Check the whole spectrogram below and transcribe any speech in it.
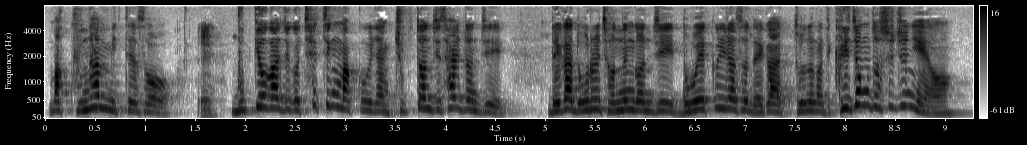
막 군함 밑에서 예. 묶여가지고 채찍 맞고 그냥 죽던지 살던지 내가 노를 젓는 건지 노에 끌려서 내가 도는 건지 그 정도 수준이에요.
